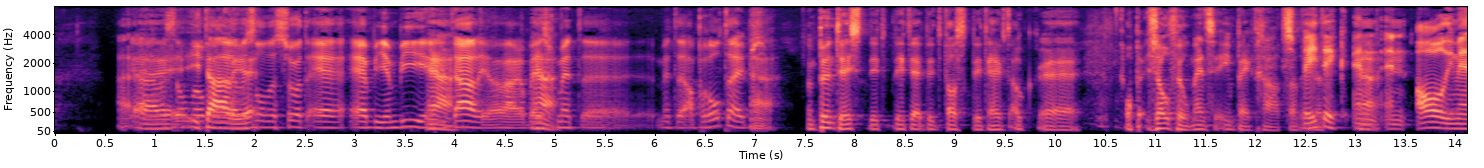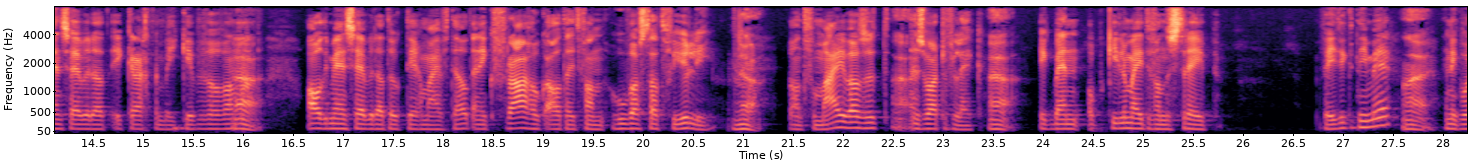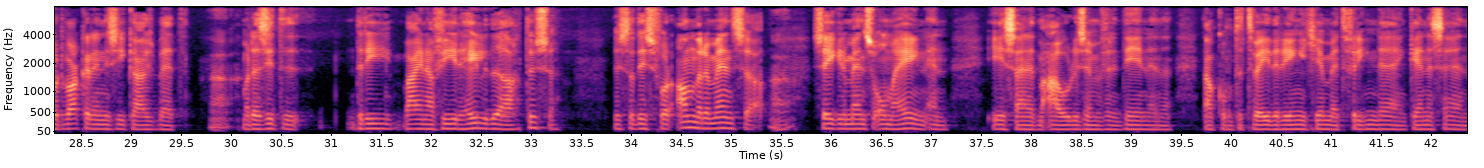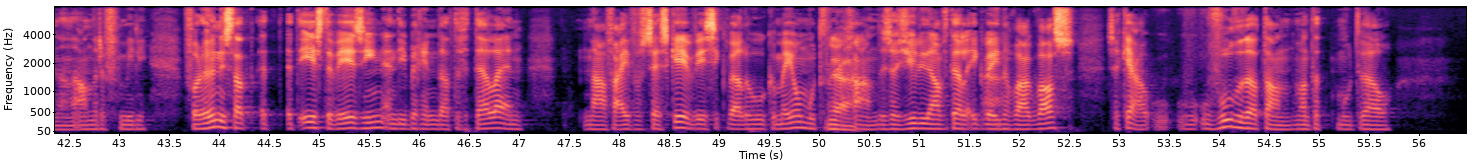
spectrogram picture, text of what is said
Ja, Eh, we stonden op Italië. een- we stonden een soort Air- Airbnb in Ja. Italië. We waren bezig Ja. met, eh met de Aperol-tapes. Ja. Een punt is, dit, dit, dit, was, dit heeft ook eh, op zoveel mensen impact gehad. Dat weet ik. En, ja. en al die mensen hebben dat... Ik krijg er een beetje kippenvel van. Ja. Al die mensen hebben dat ook tegen mij verteld. En ik vraag ook altijd van... Hoe was dat voor jullie? Ja, Want voor mij was het Ja. een zwarte vlek. ja, Ik ben op een kilometer van de streep... Weet ik het niet meer. nee, En ik word wakker in een ziekenhuisbed. ja, Maar daar zitten drie, bijna vier hele dagen tussen. Dus dat is voor andere mensen, Ja. zeker de mensen om me heen. En eerst zijn het mijn ouders en mijn vriendin. En dan komt het tweede ringetje met vrienden en kennissen en dan een andere familie. Voor hun is dat het, het eerste weerzien en die beginnen dat te vertellen. En na vijf of zes keer wist ik wel hoe ik ermee om moet Ja. gaan. Dus als jullie dan vertellen, ik weet nog waar ik was, zeg ik ja, hoe, hoe, hoe voelde dat dan? Want dat moet wel,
